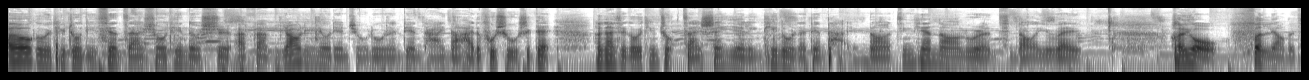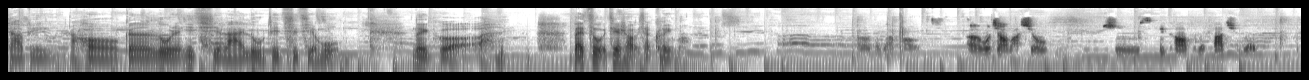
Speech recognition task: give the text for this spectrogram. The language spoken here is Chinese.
Hello，各位听众，您现在收听的是 FM 幺零六点九路人电台，男孩的复数是 gay，很感谢各位听众在深夜聆听路人的电台。那今天呢，路人请到了一位很有分量的嘉宾，然后跟路人一起来录这期节目。那个，来自我介绍一下可以吗？Hello，大家好，呃，我叫马修，是 Speak Out 的发起人，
